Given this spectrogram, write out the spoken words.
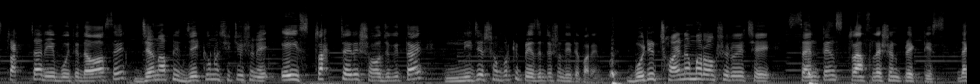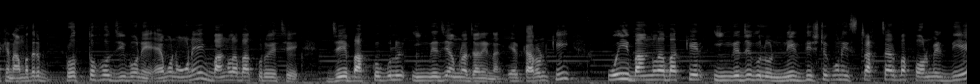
স্ট্রাকচার এই বইতে দেওয়া আছে। যেন আপনি যে কোনো সিচুয়েশনে এই স্ট্রাকচারের সহযোগিতায় নিজের সম্পর্কে প্রেজেন্টেশন দিতে পারেন। বইটির ছয় নম্বর অংশে রয়েছে সেন্টেন্স ট্রান্সলেশন প্র্যাকটিস দেখেন, আমাদের প্রত্যহ জীবনে এমন অনেক বাংলা বাক্য রয়েছে, যে বাক্যগুলোর ইংরেজি আমরা জানি না। এর কারণ কি? ওই বাংলা বাক্যের ইংরেজিগুলো নির্দিষ্ট কোনো স্ট্রাকচার বা ফর্মেট দিয়ে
